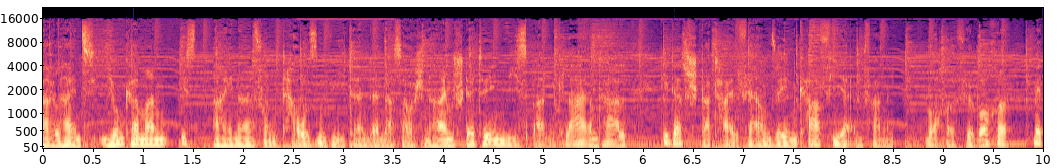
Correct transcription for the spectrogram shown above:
Karl-Heinz Junkermann ist einer von tausend Mietern der Nassauischen Heimstätte in Wiesbaden-Klarental, die das Stadtteilfernsehen K4 empfangen, Woche für Woche mit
